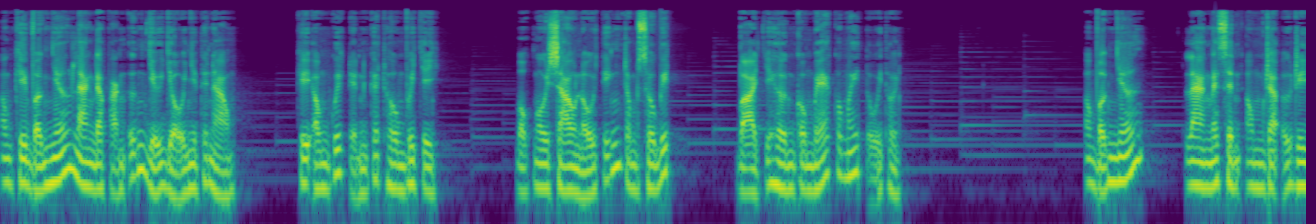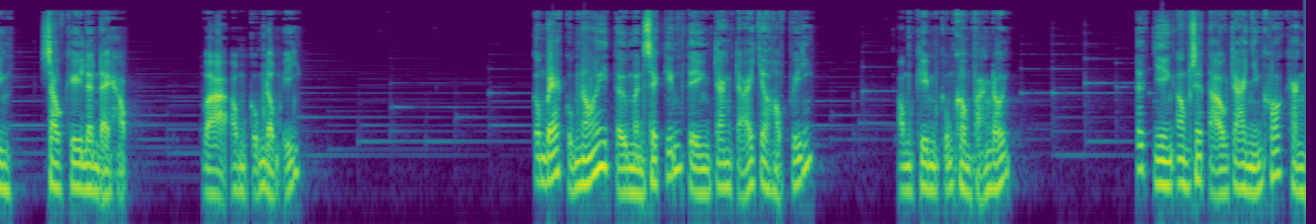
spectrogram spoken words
Ông Kim vẫn nhớ Lan đã phản ứng dữ dội như thế nào Khi ông quyết định kết hôn với chị. Một ngôi sao nổi tiếng trong showbiz, Và chỉ hơn con bé có mấy tuổi thôi. Ông vẫn nhớ Lan đã xin ông ra ở riêng Sau khi lên đại học, Và ông cũng đồng ý con bé cũng nói tự mình sẽ kiếm tiền trang trải cho học phí. Ông Kim cũng không phản đối. Tất nhiên ông sẽ tạo ra những khó khăn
